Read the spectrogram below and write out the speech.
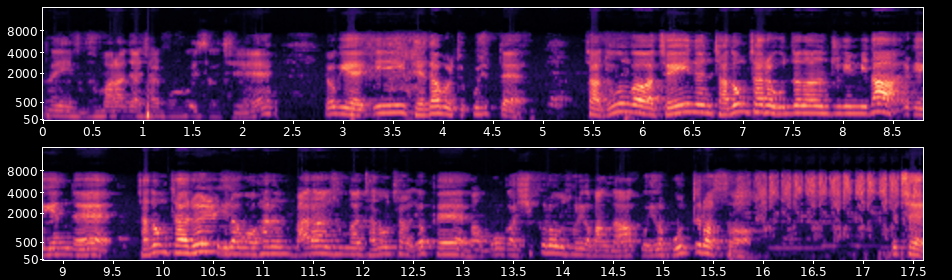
선생님 무슨 말하는지 잘 모르고 있어. 그치? 여기에 이 대답을 듣고 싶대. 자 누군가가 제이는 자동차를 운전하는 중입니다. 이렇게 얘기했는데 자동차를 이라고 하는 말하는 순간 자동차가 옆에 막 뭔가 시끄러운 소리가 막 나왔고 이걸 못 들었어. 그치?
